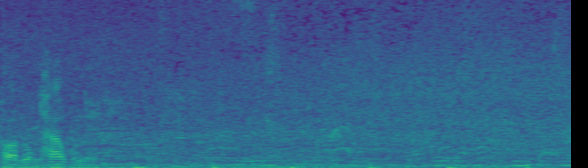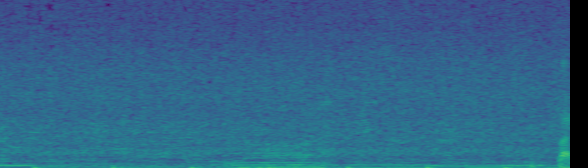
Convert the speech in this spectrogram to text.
ถอดรองเท้ากันเลยไต่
